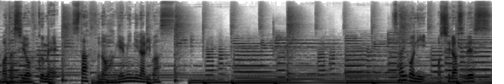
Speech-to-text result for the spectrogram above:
私を含めスタッフの励みになります。最後にお知らせです。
